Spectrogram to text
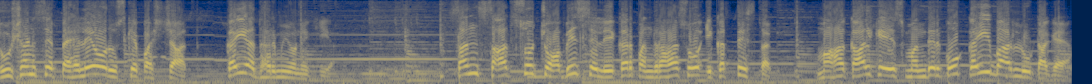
दूषण से पहले और उसके पश्चात कई अधर्मियों ने किया। सन 724 से लेकर 1531 तक महाकाल के इस मंदिर को कई बार लूटा गया।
